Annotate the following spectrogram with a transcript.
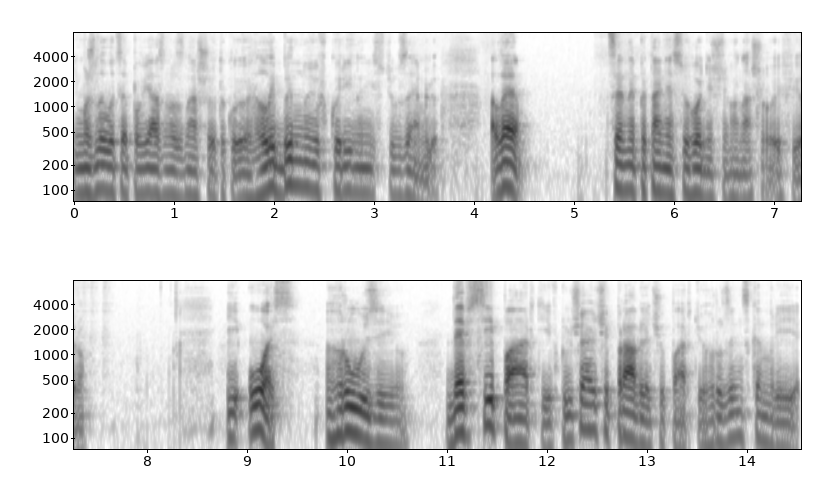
і, можливо, це пов'язано з нашою такою глибинною вкоріненістю в землю. Але це не питання сьогоднішнього нашого ефіру. І ось Грузію, де всі партії, включаючи правлячу партію Грузинська мрія,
